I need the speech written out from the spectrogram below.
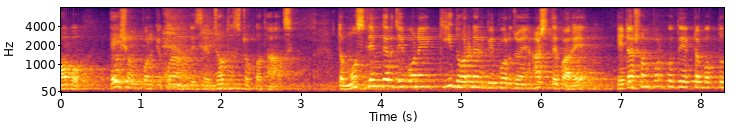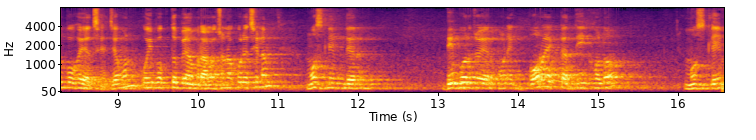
হব, এই সম্পর্কে কোরআন হাদিসে যথেষ্ট কথা আছে। তো মুসলিমদের জীবনে কি ধরনের বিপর্যয় আসতে পারে, এটা সম্পর্ক দিয়ে একটা বক্তব্য হয়েছে। যেমন ওই বক্তব্যে আমরা আলোচনা করেছিলাম মুসলিমদের বিপর্যয়ের অনেক বড় একটা দিক হলো মুসলিম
